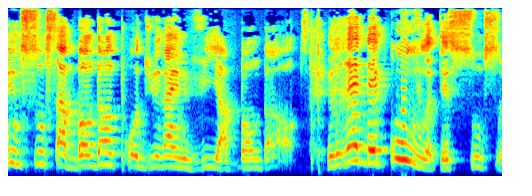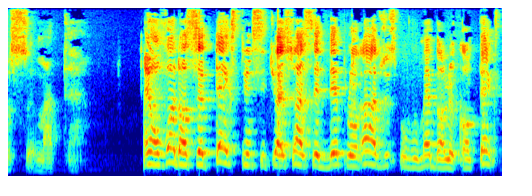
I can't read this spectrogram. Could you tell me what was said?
Une source abondante produira une vie abondante. Redécouvre tes sources ce matin. Et on voit dans ce texte une situation assez déplorable, juste pour vous mettre dans le contexte.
